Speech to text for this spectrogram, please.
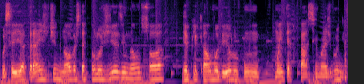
você ir atrás de novas tecnologias e não só replicar o um modelo com uma interface mais bonita.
